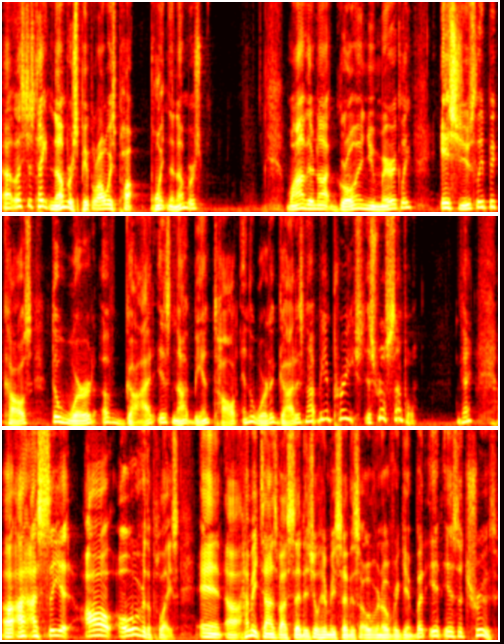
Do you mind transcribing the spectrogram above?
Uh, let's just take numbers. People are always po- pointing the numbers. Why they're not growing numerically it's usually because the Word of God is not being taught and the Word of God is not being preached. It's real simple. Okay, uh, I, I, see it all over the place. And uh, how many times have I said this? You'll hear me say this over and over again, but it is a truth.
